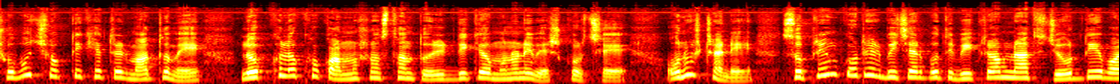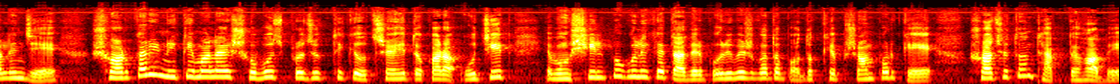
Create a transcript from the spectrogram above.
সবুজ শক্তি ক্ষেত্রের মাধ্যমে লক্ষ লক্ষ কর্মসংস্থান তৈরির দিকেও মনোনিবেশ করছে। অনুষ্ঠানে সুপ্রিম কোর্টের বিচারপতি বিক্রমনাথ জোর দিয়ে বলেন যে, সরকারি নীতিমালায় সবুজ প্রযুক্তিকে উৎসাহিত করা উচিত এবং শিল্পগুলি নাগরিককে তাদের পরিবেশগত পদক্ষেপ সম্পর্কে সচেতন থাকতে হবে।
